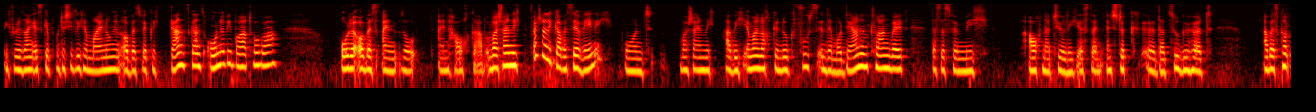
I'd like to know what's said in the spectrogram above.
Ich würde sagen, es gibt unterschiedliche Meinungen, ob es wirklich ganz, ganz ohne Vibrato war oder ob es ein, so einen Hauch gab. Und wahrscheinlich, wahrscheinlich gab es sehr wenig und wahrscheinlich habe ich immer noch genug Fuß in der modernen Klangwelt, dass es für mich auch natürlich ist, ein, ein Stück äh, dazugehört. Aber es kommt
